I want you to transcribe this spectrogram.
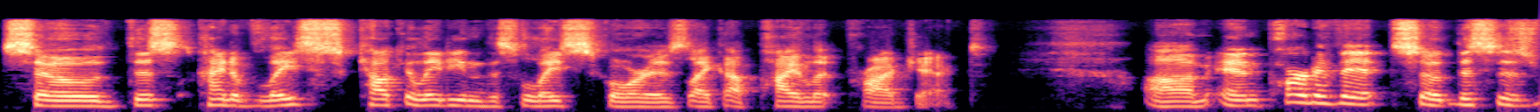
so this kind of lace calculating this lace score is like a pilot project um, and part of it, so this is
